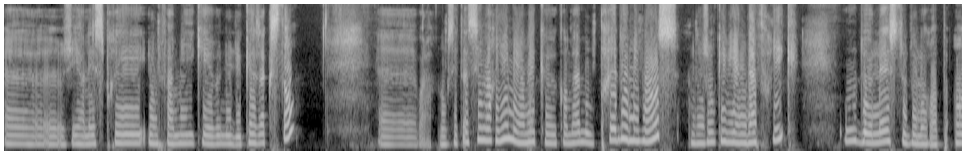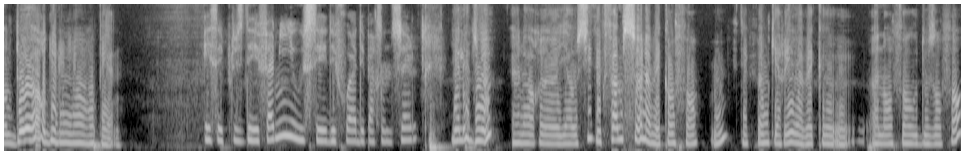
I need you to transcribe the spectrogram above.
J'ai à l'esprit une famille qui est venue du Kazakhstan. Euh, voilà. Donc c'est assez varié, mais avec euh, quand même une prédominance de gens qui viennent d'Afrique ou de l'Est de l'Europe, en dehors de l'Union européenne. Et c'est plus des familles ou c'est des fois des personnes seules? Il y a les deux. Alors euh, il y a aussi des femmes seules avec enfants, hein. des femmes qui arrivent avec un enfant ou deux enfants.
